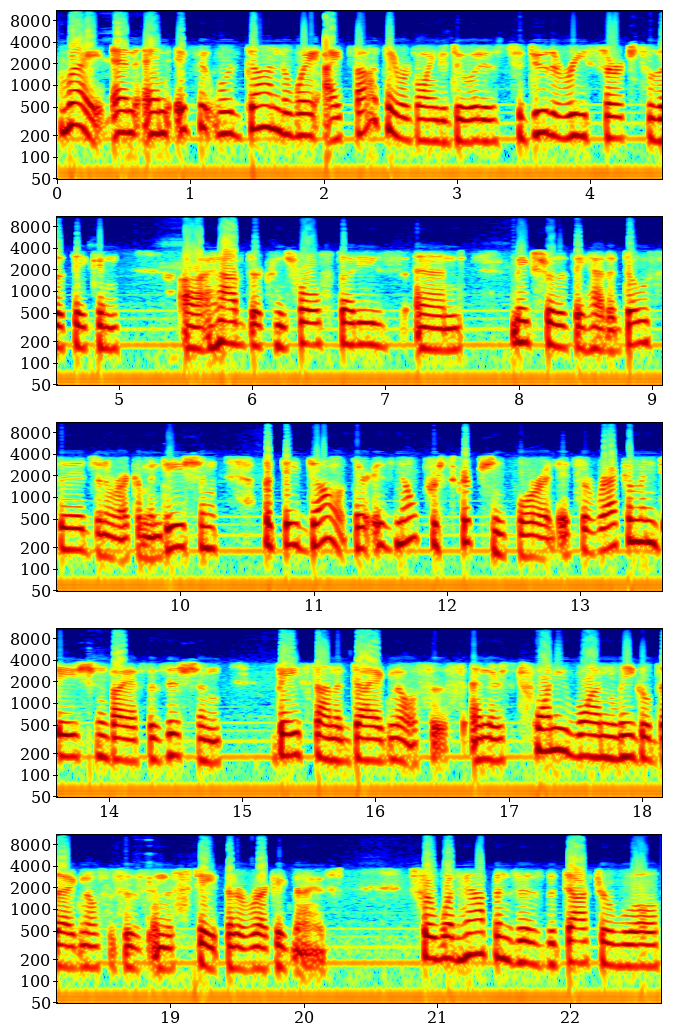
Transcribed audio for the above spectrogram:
Right, and and if it were done the way I thought they were going to do it, is to do the research so that they can uh, have their control studies and make sure that they had a dosage and a recommendation. But they don't. There is no prescription for it. It's a recommendation by a physician based on a diagnosis, and there's 21 legal diagnoses in the state that are recognized. So what happens is the doctor will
